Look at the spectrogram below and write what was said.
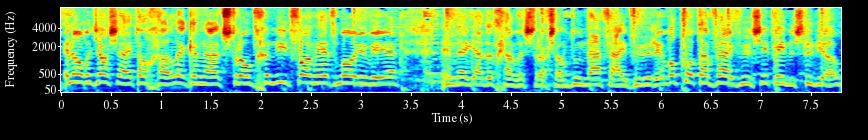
En Albert Jan zei toch, ga lekker naar het strand, geniet van het mooie weer. En eh, ja, dat gaan we straks ook doen na vijf uur. Hè? Want tot aan vijf uur zitten we in de studio.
